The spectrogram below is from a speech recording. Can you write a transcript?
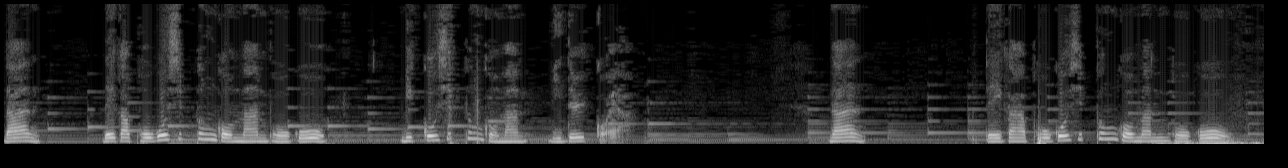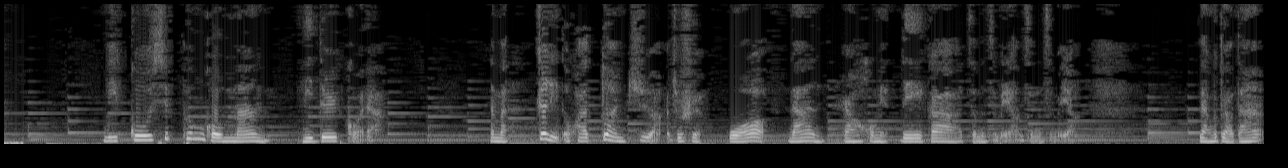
난내가보고싶은것만보고믿고싶은것만믿을거야난내가보고싶은것만보고 믿고싶은것만믿을거 야。 那么这里的话断句啊，就是我难，然后后面那个怎么怎么样，怎么怎么样，两个表单，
